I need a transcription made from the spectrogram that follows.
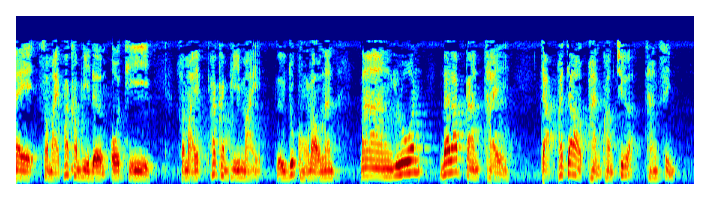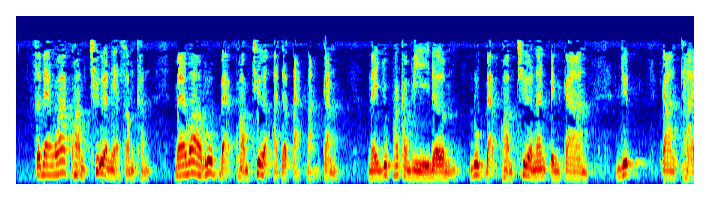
ในสมัยพระคัมภีร์เดิมโอทีสมัยพระคัมภีร์ใหม่คือยุคของเรานั้น ต่างล้วนได้รับการไถ่จากพระเจ้าผ่านความเชื่อทั้งสิ้น แสดงว่าความเชื่อเนี่ยสำคัญ แม้ว่ารูปแบบความเชื่ออาจจะแตกต่างกัน ในยุคพระคัมภีร์เดิม รูปแบบความเชื่อนั้นเป็นการยึด การไถ่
